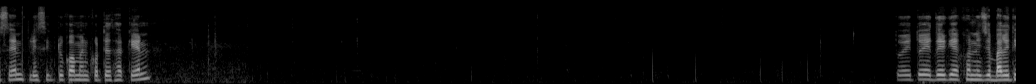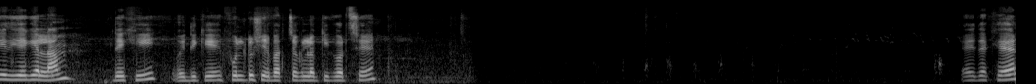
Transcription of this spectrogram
আছেন প্লিজ একটু কমেন্ট করতে থাকেন। তো এই তো এদেরকে এখন নিজে বাড়িতে দিয়ে গেলাম, দেখি ওইদিকে ফুলটুসির বাচ্চাগুলো কি করছে। এই দেখেন,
